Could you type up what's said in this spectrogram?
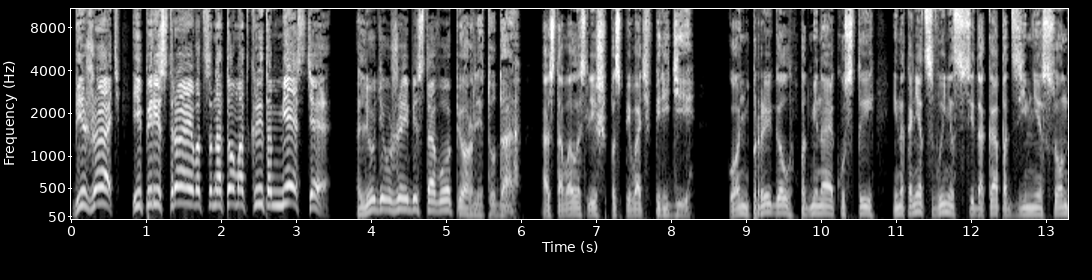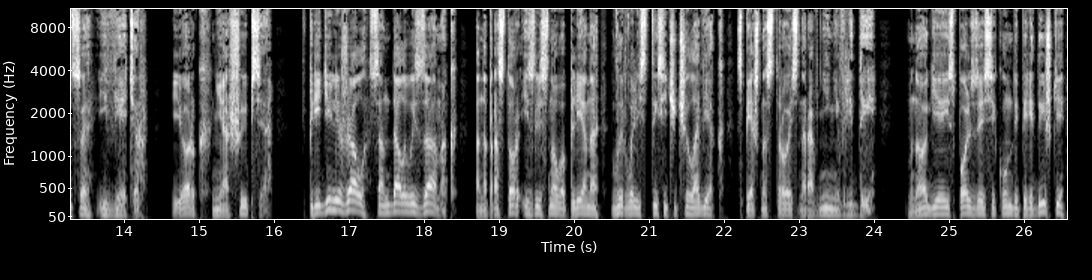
Бежать и перестраиваться на том открытом месте!» Люди уже и без того перли туда. Оставалось лишь поспевать впереди. Конь прыгал, подминая кусты, и, наконец, вынес седока под зимнее солнце и ветер. Йорк не ошибся. Впереди лежал сандаловый замок, а на простор из лесного плена вырвались тысячи человек, спешно строясь на равнине в ряды. Многие, используя секунды передышки,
